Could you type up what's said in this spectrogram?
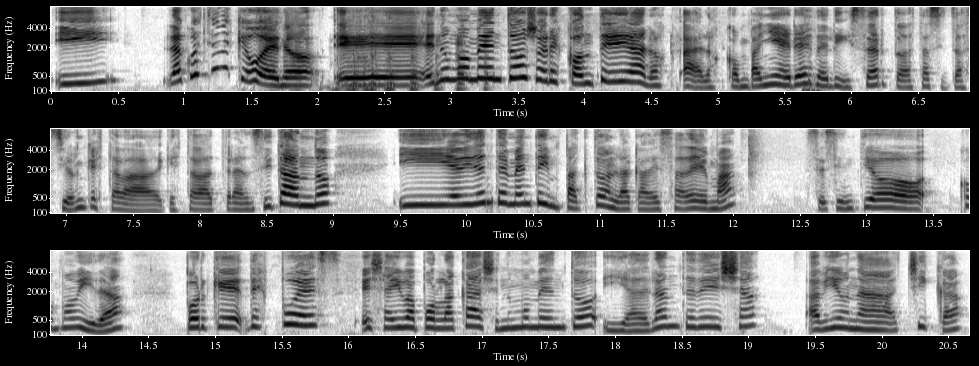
Y la cuestión es que, bueno, eh, en un momento yo les conté a los, a los compañeros del ISER toda esta situación que estaba, que estaba transitando y evidentemente impactó en la cabeza de Emma, se sintió conmovida Porque después ella iba por la calle en un momento y adelante de ella había una chica,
